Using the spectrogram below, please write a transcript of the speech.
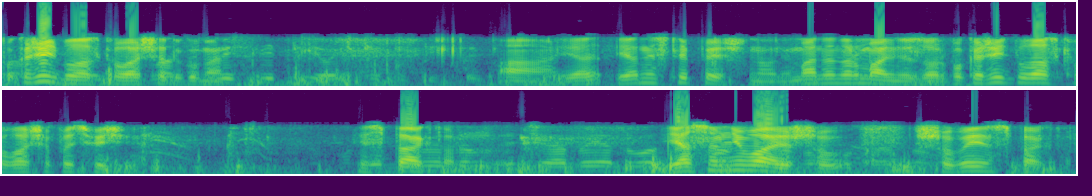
Покажіть, будь ласка, ваші документи. Ви сліпі, очки купіть. А, я, я не сліпий, шановний. У мене нормальний зор. Покажіть, будь ласка, ваше посвідчення. Інспектор. Я сумніваюся, що, що ви інспектор.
